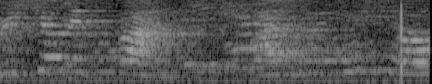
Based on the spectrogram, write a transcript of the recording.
Rishabh is fun. I'm going to show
